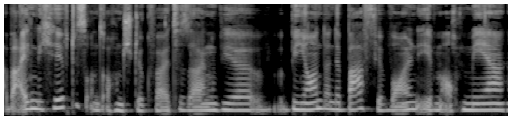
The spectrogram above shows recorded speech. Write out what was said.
aber eigentlich hilft es uns auch ein Stück weit zu sagen, wir beyond and above, wir wollen eben auch mehr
